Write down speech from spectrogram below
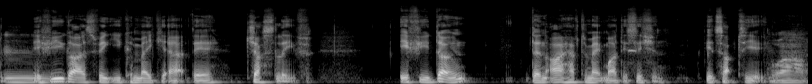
Mm. If you guys think you can make it out there, just leave. If you don't, then I have to make my decision. It's up to you. wow,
